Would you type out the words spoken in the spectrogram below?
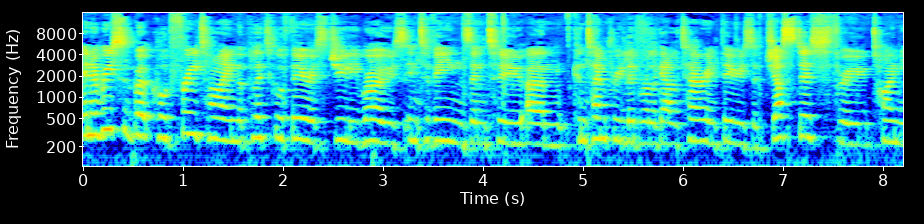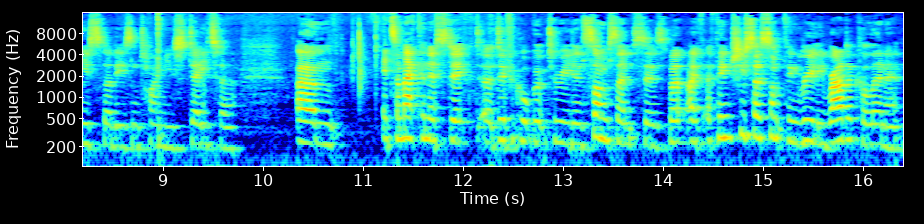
In a recent book called Free Time, the political theorist Julie Rose intervenes into um, contemporary liberal egalitarian theories of justice through time use studies and time use data. Um, it's a mechanistic, uh, difficult book to read in some senses, but I, I, think she says something really radical in it.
